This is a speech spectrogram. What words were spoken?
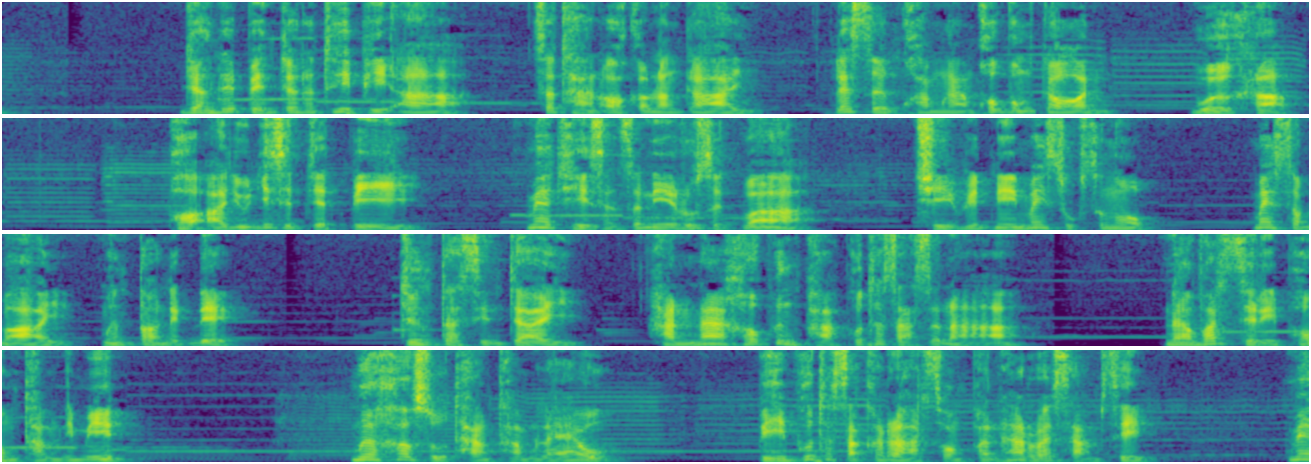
2523 ยังได้เป็นเจ้าหน้าที่ PR สถานออกกำลังกาย และเสริมความงามครบวงจร เวอร์คลับ พออายุ 27 ปี แม่ชีสันสนีรู้สึกว่า ชีวิตนี้ไม่สุขสงบ ไม่สบายเหมือนตอนเด็กๆ จึงตัดสินใจหันหน้าเข้าพึ่งพาพุทธศาสนา นาวัดสิริพงษ์ธรรมนิมิต เมื่อเข้าสู่ทางธรรมแล้ว ปีพุทธศักราช 2530 แม่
